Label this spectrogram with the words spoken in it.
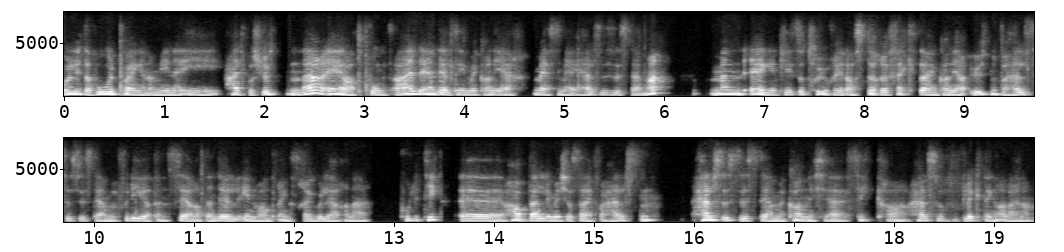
Og litt av hovedpoengene mine i, helt på slutten der er at punkt én, det er en del ting vi kan gjøre med som er i helsesystemet. Men egentlig så tror jeg det har større effekter en kan gjøre utenfor helsesystemet, fordi at en ser at en del innvandringsregulerende politikk eh, har veldig mye å si for helsen. Helsesystemet kan ikke sikre helse for flyktninger alene.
